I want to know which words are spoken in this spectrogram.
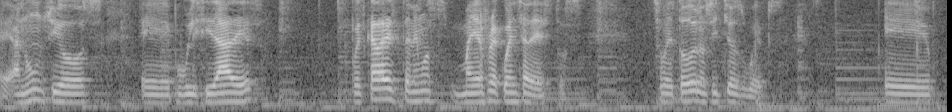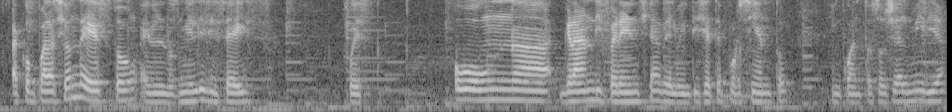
eh, anuncios, eh, publicidades, pues cada vez tenemos mayor frecuencia de estos, sobre todo en los sitios web. Eh, a comparación de esto, en el 2016, pues hubo una gran diferencia del 27% en cuanto a social media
